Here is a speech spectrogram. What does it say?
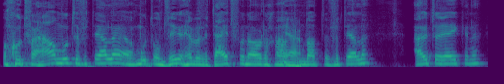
een goed verhaal moeten vertellen. Moeten ontwikkelen. Hebben we tijd voor nodig gehad ja. om dat te vertellen, uit te rekenen.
